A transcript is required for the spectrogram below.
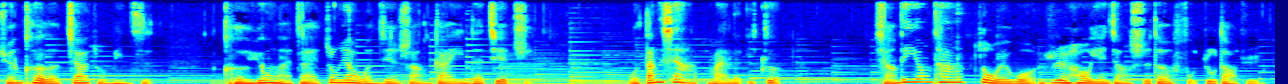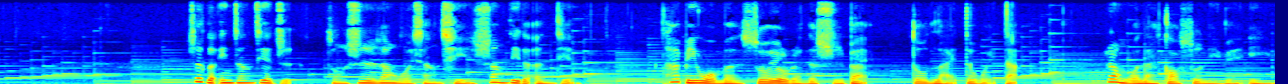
镌刻了家族名字，可用来在重要文件上盖印的戒指。我当下买了一个，想利用它作为我日后演讲时的辅助道具。这个印章戒指总是让我想起上帝的恩典。他比我们所有人的失败都来得伟大。让我来告诉你原因。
